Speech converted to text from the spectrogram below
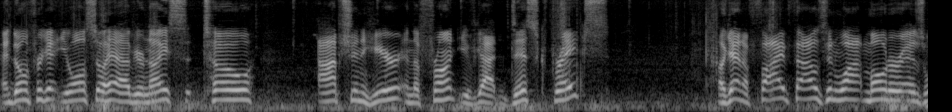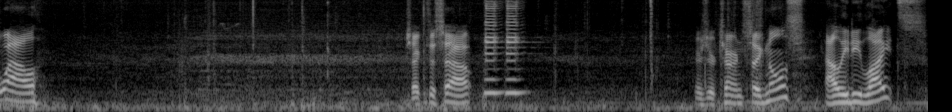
And don't forget, you also have your nice tow option here in the front. You've got disc brakes. Again, a 5,000 watt motor as well. Check this out. There's your turn signals, LED lights.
